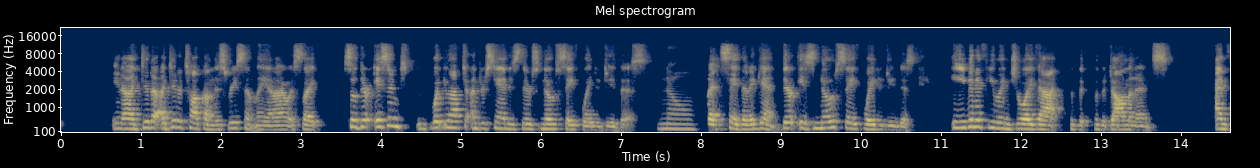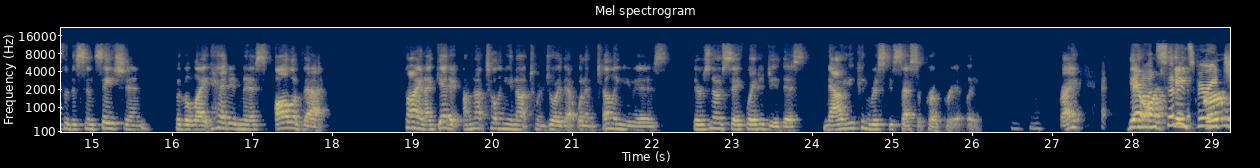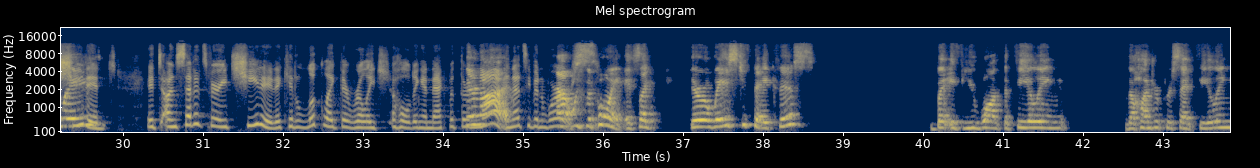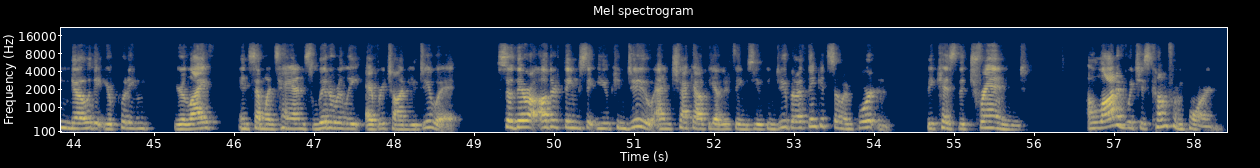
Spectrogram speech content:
you know, I did a, I did a talk on this recently and I was like, so there isn't what you have to understand is there's no safe way to do this. No. Let's say that again. There is no safe way to do this. Even if you enjoy that for the for the dominance and for the sensation, for the lightheadedness, all of that. Fine, I get it. I'm not telling you not to enjoy that. What I'm telling you is there's no safe way to do this. Now you can risk assess appropriately. Mm-hmm. Right? There and are said it's very cheated. It's instead it's very cheated. It can look like they're really holding a neck, but they're, they're not. not. And that's even worse. That was the point. It's like there are ways to fake this. But if you want the feeling, the 100% feeling, know that you're putting your life in someone's hands literally every time you do it. So there are other things that you can do and check out the other things you can do. But I think it's so important because the trend, a lot of which has come from porn,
